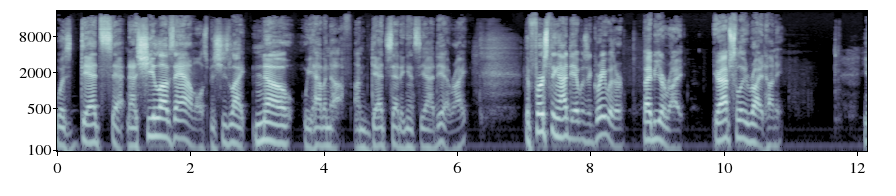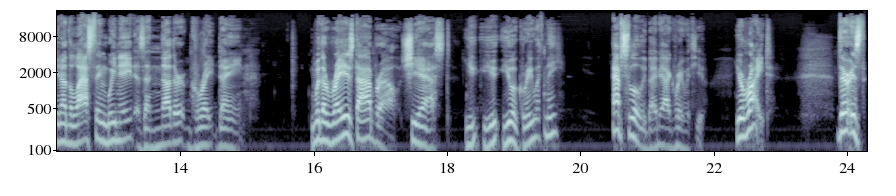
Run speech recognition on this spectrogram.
was dead set. Now, she loves animals, but she's like, no, we have enough. I'm dead set against the idea, right? The first thing I did was agree with her. Baby, you're right. You're absolutely right, honey. You know, the last thing we need is another Great Dane. With a raised eyebrow, she asked, You, you, you agree with me? Absolutely, baby. I agree with you. You're right. There is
